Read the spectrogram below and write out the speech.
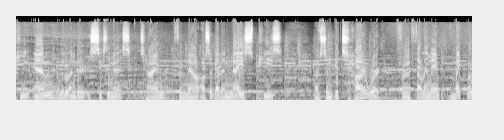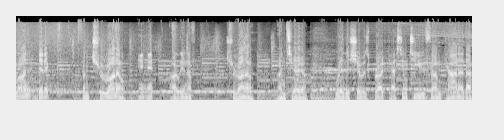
p.m., a little under 60 minutes time from now. Also got a nice piece of some guitar work from a fella named Mike Milan Dedic from Toronto, and, and oddly enough, Toronto, Ontario, where this show is broadcasting to you from Canada.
